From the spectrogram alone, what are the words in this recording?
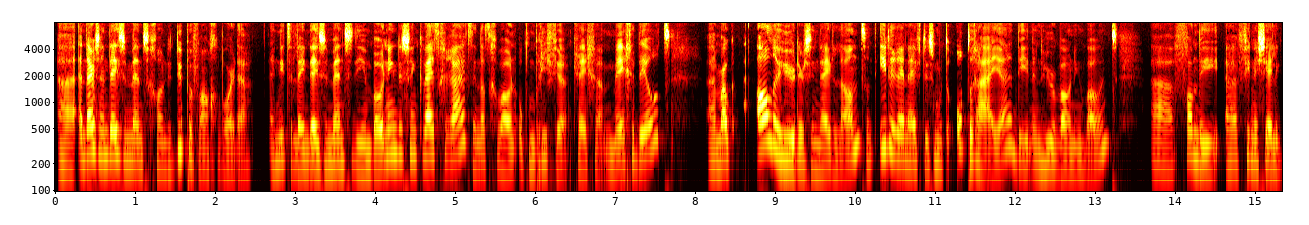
En daar zijn deze mensen gewoon de dupe van geworden. En niet alleen deze mensen die een woning dus zijn kwijtgeraakt en dat gewoon op een briefje kregen meegedeeld. Uh, maar ook alle huurders in Nederland. Want iedereen heeft dus moeten opdraaien die in een huurwoning woont. Uh, van die uh, financiële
